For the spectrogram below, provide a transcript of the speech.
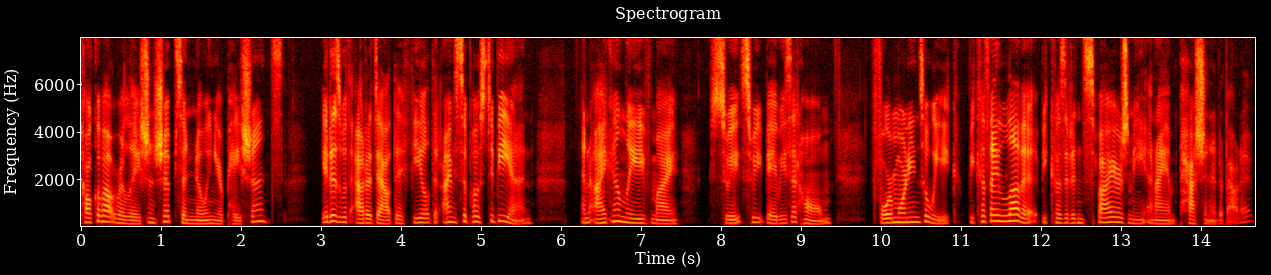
Talk about relationships and knowing your patients. It is without a doubt the field that I'm supposed to be in. And I can leave my sweet, sweet babies at home four mornings a week because I love it, because it inspires me and I am passionate about it.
